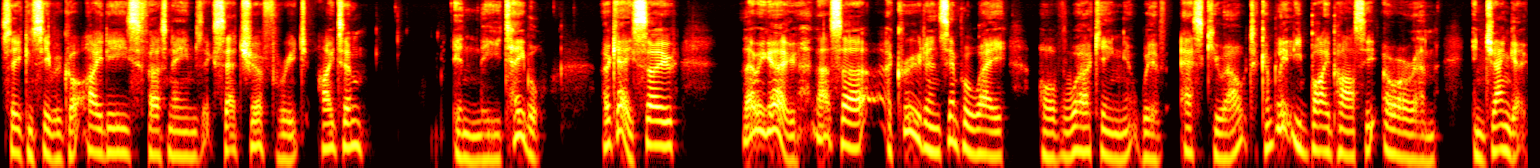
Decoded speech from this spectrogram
So you can see we've got IDs, first names, etc. for each item in the table. Okay, so there we go. That's a, a crude and simple way of working with SQL to completely bypass the ORM in Django.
